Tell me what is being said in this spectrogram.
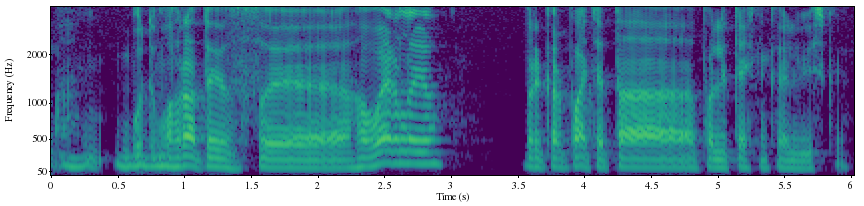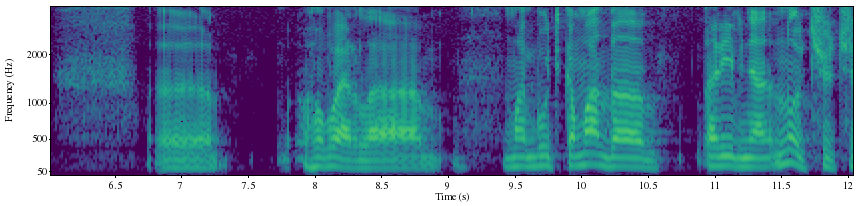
матчу. Будемо грати з е, Говерлею, Прикарпаття та Політехнікою Львівською. Е, Говерла, мабуть, команда рівня, ну, чуть,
